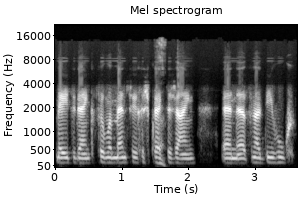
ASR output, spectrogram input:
mee te denken. Veel met mensen in gesprek ja. te zijn. En uh, vanuit die hoek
